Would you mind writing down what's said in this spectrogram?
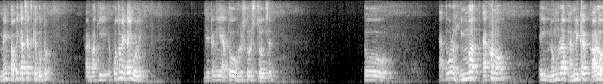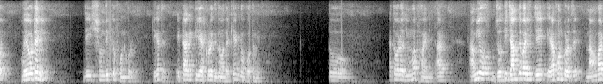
মেন টপিক আছে আজকে দুটো। আর বাকি, প্রথমে এটাই বলি, যেটা নিয়ে এত হুলুস চলছে। তো এত বড় হিম্মত এখনও এই নোংরা ফ্যামিলিটার কারোর হয়ে ওঠেনি যে এই সন্দীপকে ফোন করবে, ঠিক আছে? এটা আগে ক্লিয়ার করে দিই তোমাদেরকে একদম প্রথমে। তো এত বড় হিম্মত হয়নি। আর আমিও যদি জানতে পারি যে এরা ফোন করেছে নাম্বার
